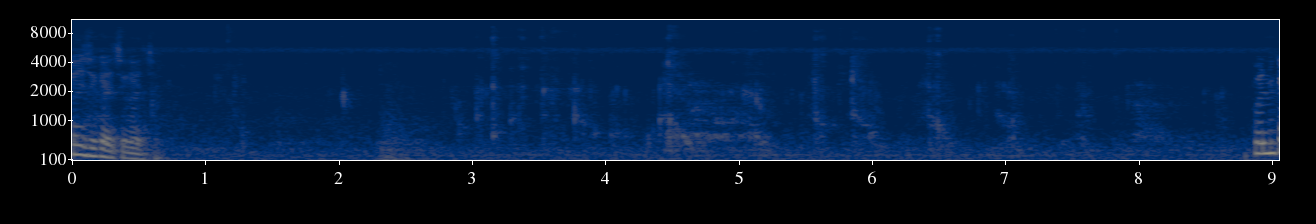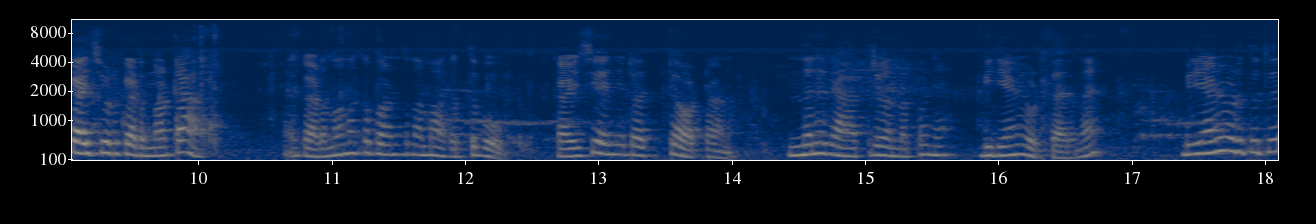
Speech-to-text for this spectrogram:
കഴിച്ചു കഴിച്ചു കഴിച്ചു. ഇനി കഴിച്ചു കൊടുത്ത് കിടന്നോട്ടാ കിടന്നെന്നൊക്കെ പറഞ്ഞിട്ട് നമ്മൾ അകത്ത് പോകും കഴിച്ചു കഴിഞ്ഞിട്ട് ഒറ്റ ഓട്ടാണ്. ഇന്നലെ രാത്രി വന്നപ്പോൾ ഞാൻ ബിരിയാണി കൊടുത്തായിരുന്നേ. ബിരിയാണി കൊടുത്തിട്ട്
